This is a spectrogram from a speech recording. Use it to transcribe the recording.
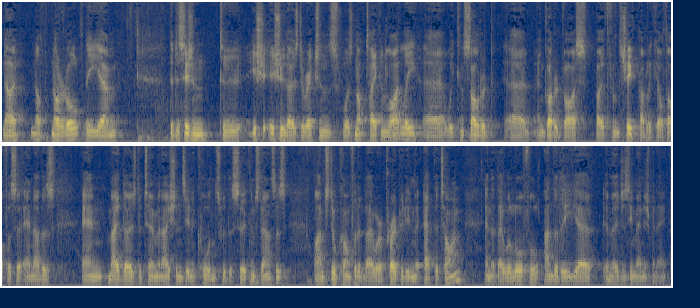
No, not not at all. The um, The decision to issue, issue those directions was not taken lightly. Uh, we consulted uh, and got advice both from the Chief Public Health Officer and others and made those determinations in accordance with the circumstances. I'm still confident they were appropriate the, at the time and that they were lawful under the uh, Emergency Management Act.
